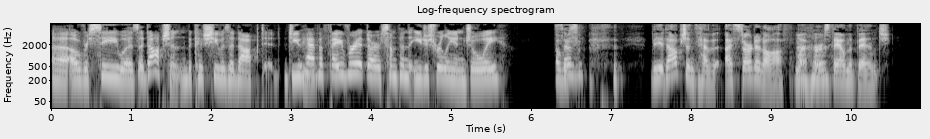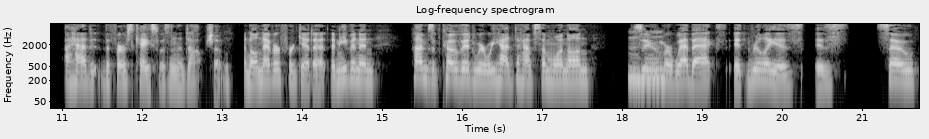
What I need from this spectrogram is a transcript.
uh, oversee was adoption because she was adopted. Do you have a favorite or something that you just really enjoy? so the adoptions have i started off my Uh-huh. first day on the bench i had the first case was an adoption and i'll never forget it and even in times of covid where we had to have someone on Mm-hmm. zoom or webex it really is is so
